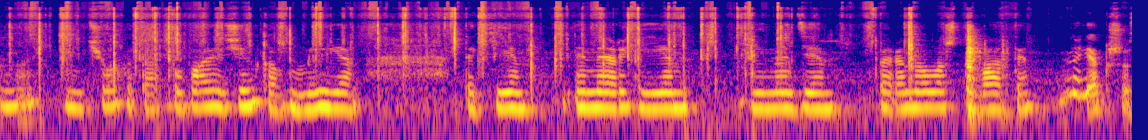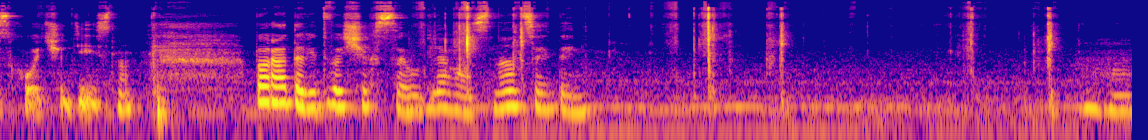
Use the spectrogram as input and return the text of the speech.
Ну, нічого так буває. Жінка вміє такі енергії іноді переналаштувати. Ну, якщо схоче, дійсно. Порада від вищих сил для вас на цей день. Ага.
